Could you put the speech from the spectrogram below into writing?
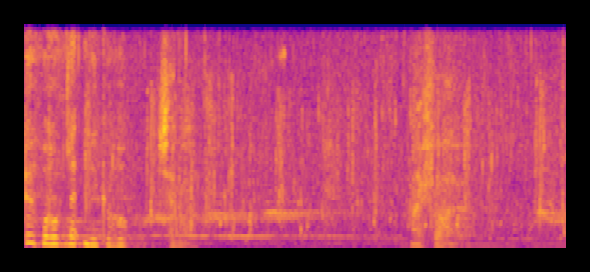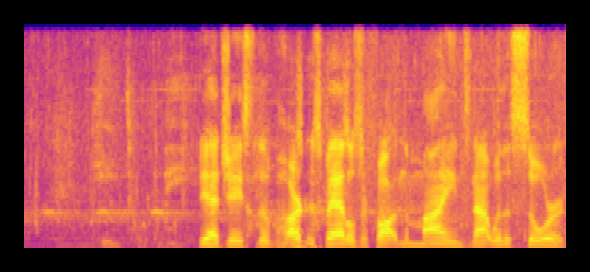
It won't let me go. Senua. My father. He taught me. Yeah, Jace. The hardest battles are fought in the mines, not with a sword.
